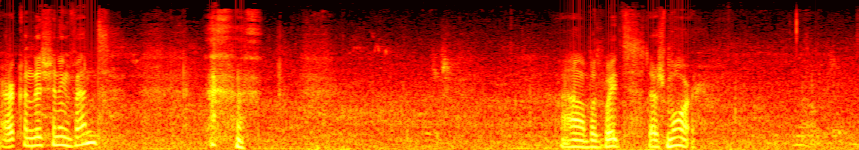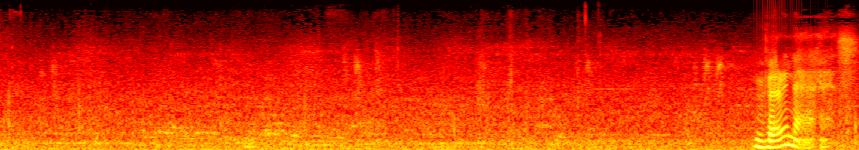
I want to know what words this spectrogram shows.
Air conditioning vent. ah, but wait, there's more. Very nice.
